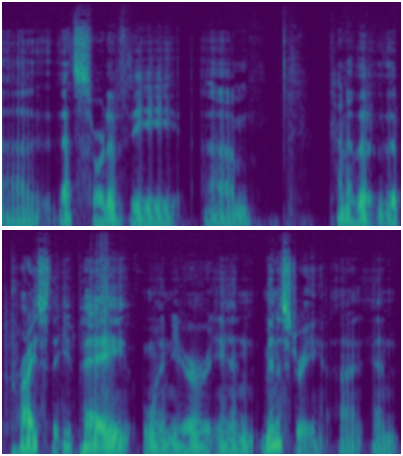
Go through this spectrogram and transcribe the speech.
uh, that's sort of the um, kind of the, the price that you pay when you're in ministry. Uh, and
